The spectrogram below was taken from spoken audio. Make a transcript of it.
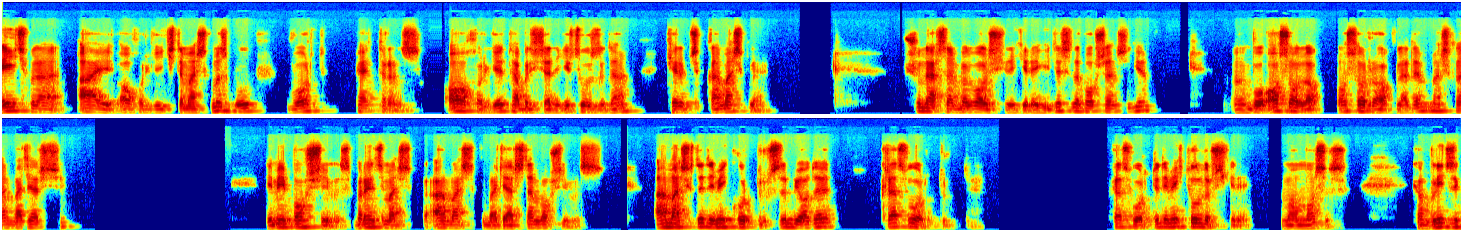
H bilan i oxirgi ikkita mashqimiz bu word patterns. Oxirgi tablitsadagi so'zidan kelib chiqqan mashqlar. Shu narsani bilib olishingiz kerak edi sizlar boshlanishiga. E, bu osonroq osonroq qiladi mashqlarni bajarishi. Demak boshlaymiz. Birinchi mashq a mashqni bajarishdan boshlaymiz. A mashqda demak ko'rib turibsiz bu yoqda crossword turibdi. Crosswordni demak to'ldirish kerak muammosiz complete the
